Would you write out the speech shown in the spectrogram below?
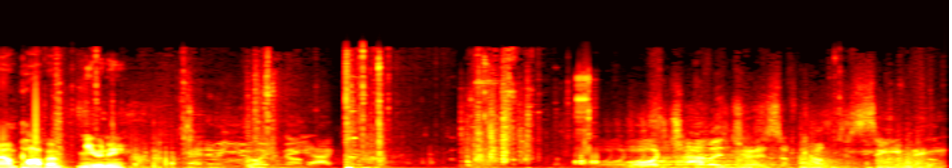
I'm popping Muni. Enemy UAV active. More challengers have come to see me.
